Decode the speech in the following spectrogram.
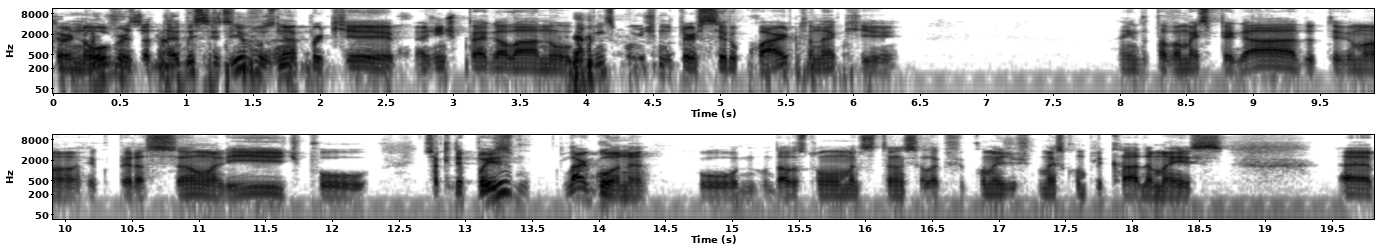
turnovers até decisivos, né? Porque a gente pega lá no. Principalmente no terceiro quarto, né? Que ainda estava mais pegado, teve uma recuperação ali, tipo. Só que depois largou, né? O, o Dallas tomou uma distância lá que ficou mais, mais complicada, mas. É,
